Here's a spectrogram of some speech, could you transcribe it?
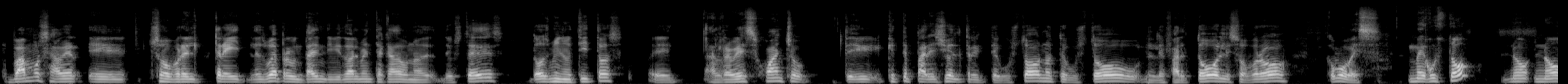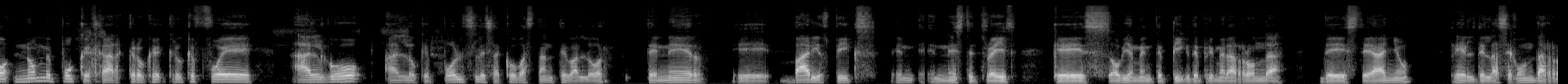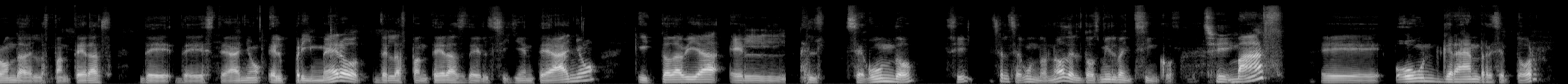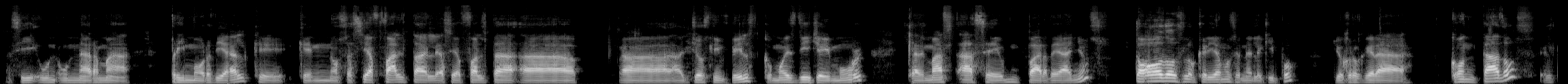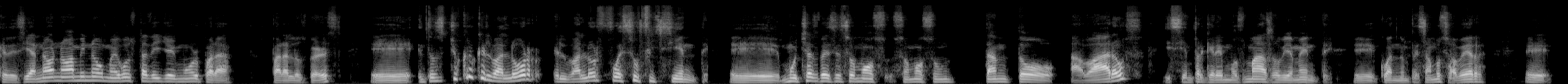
Vamos a ver eh, sobre el trade. Les voy a preguntar individualmente a cada uno de, de ustedes. Dos minutitos. Eh, al revés, Juancho, te- ¿qué te pareció el trade? ¿Te gustó? ¿No te gustó? ¿Le faltó? ¿Le sobró? ¿Cómo ves? Me gustó. No, no, no me puedo quejar. Creo que, creo que fue algo a lo que Pauls le sacó bastante valor. Tener eh, varios picks en, en este trade, que es obviamente pick de primera ronda de este año, el de la segunda ronda de las Panteras de, de este año, el primero de las Panteras del siguiente año y todavía el, el segundo, sí, es el segundo, ¿no? Del 2025 Sí. más eh, un gran receptor, así un, un arma primordial que, que nos hacía falta, le hacía falta a, a Justin Fields, como es DJ Moore, que además hace un par de años todos lo queríamos en el equipo. Yo creo que era contados el que decía, no, no, a mí no me gusta DJ Moore para, para los Bears. Eh, entonces yo creo que el valor, el valor fue suficiente. Eh, muchas veces somos, somos un tanto avaros y siempre queremos más, obviamente. Eh, cuando empezamos a ver,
